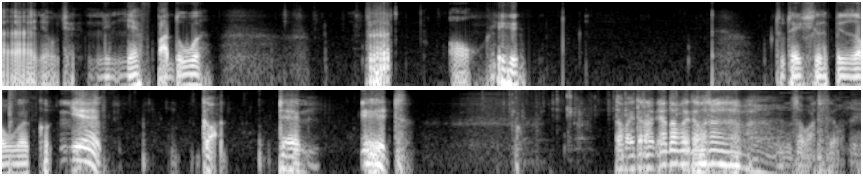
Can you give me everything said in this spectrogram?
Eee, nie uciekł. Nie, nie wpadł. Brr. O. Tutaj ślepy zaułek. Nie! God damn it! Dawaj drania, dawaj, dawaj. Załatwiony.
